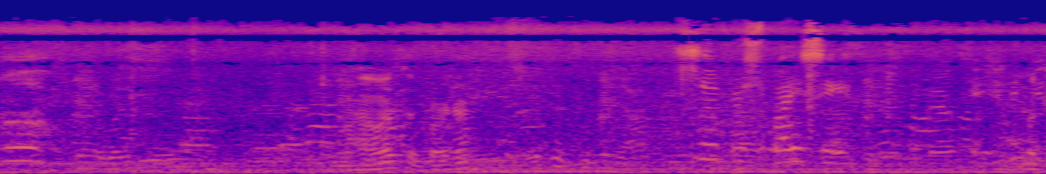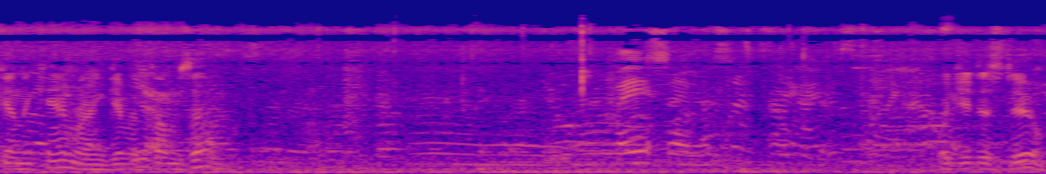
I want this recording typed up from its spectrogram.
Well, how is it, Parker? Super spicy. Look in the camera and give a thumbs up. Amazing. What'd you just do?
